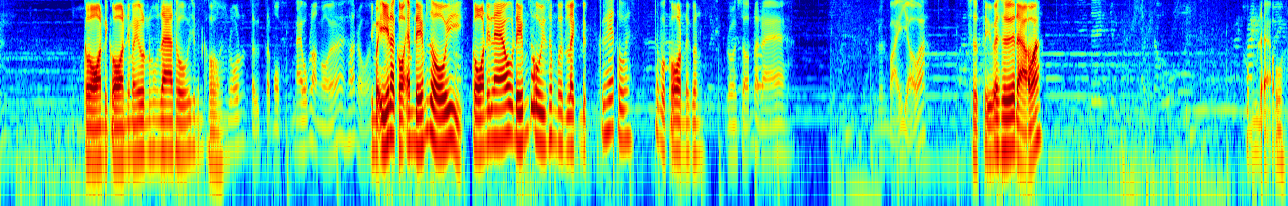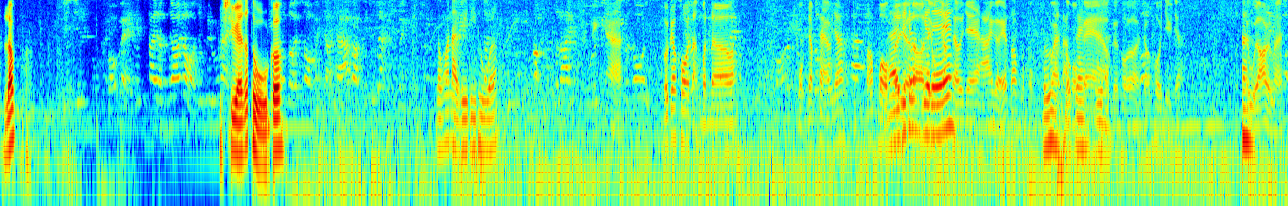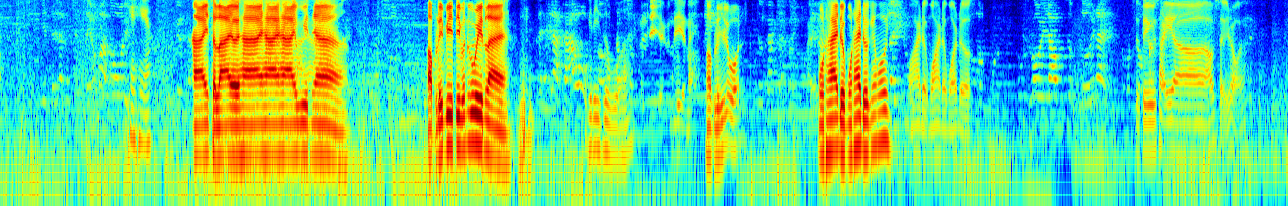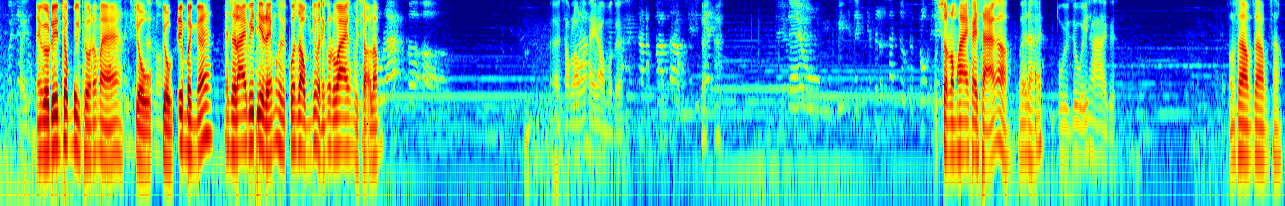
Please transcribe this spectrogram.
còn thì còn nhưng mà roll không ra thôi chứ vẫn còn. Roll tự, tự một hai bốn lần rồi á hết rồi. Nhưng mà ý là có em đếm rồi. Còn đi leo đếm rồi xong rồi lệch được cứ hết thôi. Nó bảo còn rồi còn roll sớm là ra. Lên bảy dở quá. Sở tiêu SC đảo á. Không đảo lốc siêu sát thủ cơ. Đồng con này vt thua lắm. Với kéo khôi tặng mình uh, 100 sao nhá. Top 1 Đấy, tới giờ thì 100 đi. sao nha. Ai gf top 1 Ừ, qua tặng ok, 1k vui à, rồi. ok khôi rồi kéo khôi nhiều nhá. Để quỷ lo được này. Hai slide ơi hai hai hai win nha. Hợp lý VT vẫn win là vt này hợp lý luôn. Một hai được một hai được em ơi. Một hai được một hai được một hai được. Sự tiêu xây ờ, áo sĩ rồi nhưng Green trông bình thường đó mà. Kiểu Dạ vâng. kiểu team mình á em slide VT đánh một con rồng chứ phải đánh con roi không phải sợ lắm. Ờ, xong lâu nó thay rồng rồi kìa. Sơn Long hai khai sáng à? Với đấy. Ui du ý hai kìa. Không sao không sao không sao.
